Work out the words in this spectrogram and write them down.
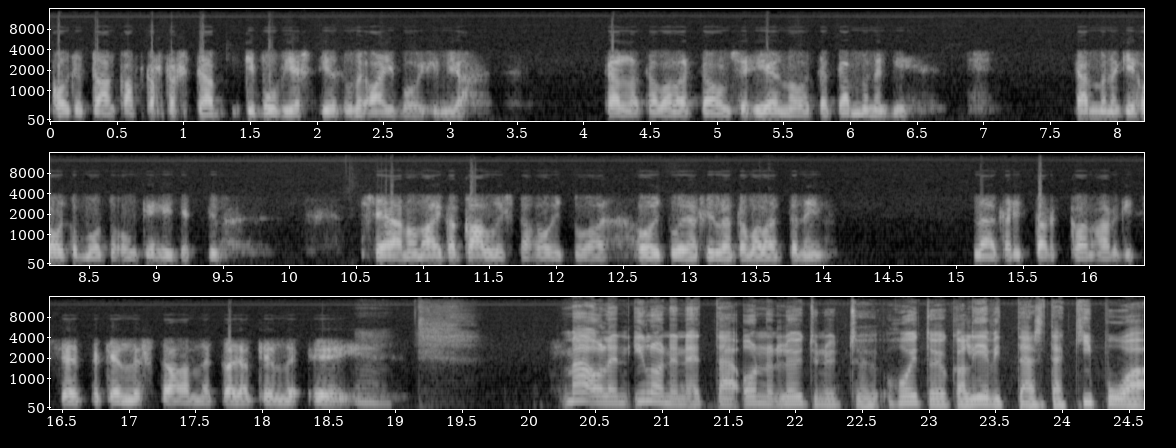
koitetaan katkaista sitä kipuviestiä tuonne aivoihin ja tällä tavalla, että on se hienoa, että tämmöinenkin, tämmöinenkin hoitomuoto on kehitetty. Sehän on aika kallista hoitoa, hoitoa ja sillä tavalla, että niin lääkärit tarkkaan harkitsee, että kelle sitä annetaan ja kelle ei. Mm. Mä olen iloinen, että on löytynyt hoito, joka lievittää sitä kipua.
